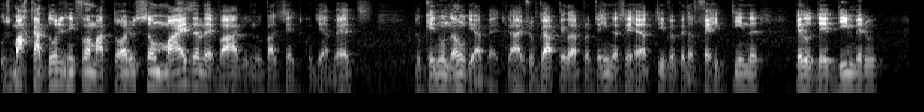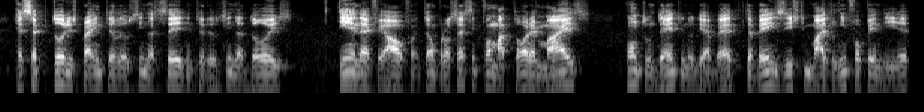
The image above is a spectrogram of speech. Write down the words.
os marcadores inflamatórios são mais elevados no paciente com diabetes do que no não diabético, a julgar pela proteína C reativa, pela ferritina, pelo D-dímero, receptores para interleucina 6, interleucina 2, TNF-alfa. Então, o processo inflamatório é mais contundente no diabetes. Também existe mais linfopenia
